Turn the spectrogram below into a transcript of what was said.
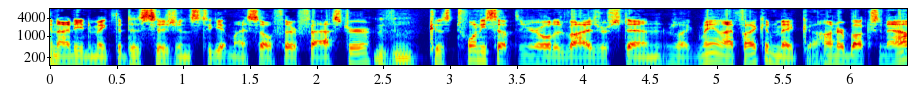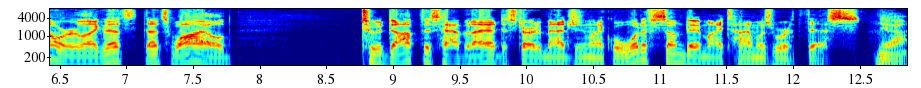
And I need to make the decisions to get myself there faster. Mm-hmm. Because twenty something year old advisor Sten was like, man, if I could make a hundred bucks an hour, like that's that's wild. To adopt this habit, I had to start imagining like, well, what if someday my time was worth this? Yeah.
